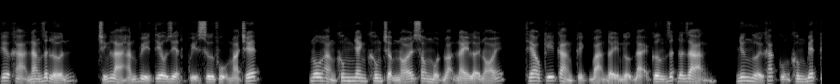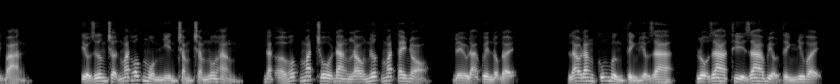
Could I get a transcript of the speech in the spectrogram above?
kia khả năng rất lớn, chính là hắn vì tiêu diệt quỷ sư phụ mà chết. Nô hàng không nhanh không chậm nói xong một đoạn này lời nói, theo kỹ càng kịch bản đẩy ngược đại cương rất đơn giản, nhưng người khác cũng không biết kịch bản. Tiểu dương trợn mắt hốc mồm nhìn chằm chằm nô hàng đặt ở hốc mắt trô đang lau nước mắt tay nhỏ, đều đã quên động đậy. Lao đăng cũng bừng tỉnh hiểu ra, lộ ra thì ra biểu tình như vậy,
